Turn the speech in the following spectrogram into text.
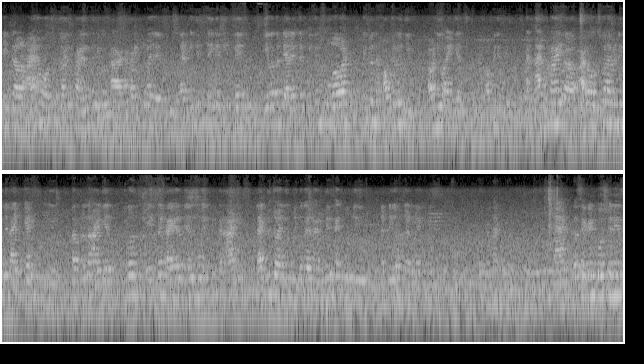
It, uh, I have also joined the Finance Den because I, according to my list, that it is saying that it can give us the talent that we can show our explain how can we give our new ideas, how can we. And as my, uh, I also have a dream that I can surplus the ideas because exact ideas there is no experience. And I like to join this because I am very thankful to you that you have joined my university. Okay, thank you. And the second question is,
